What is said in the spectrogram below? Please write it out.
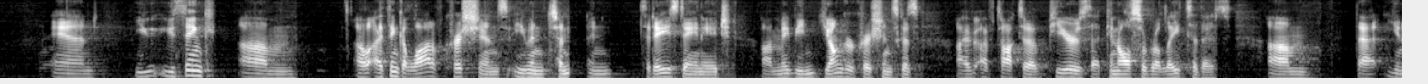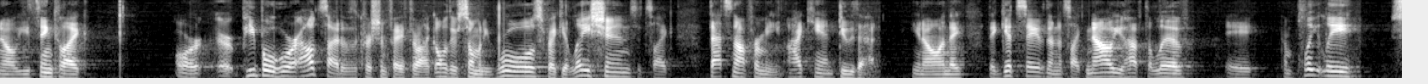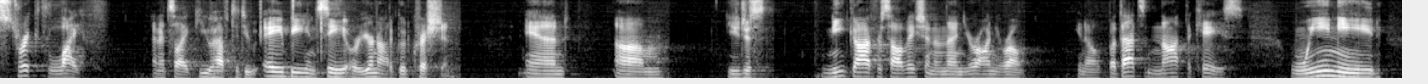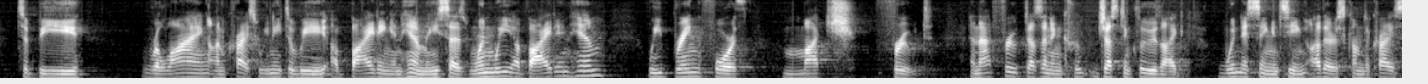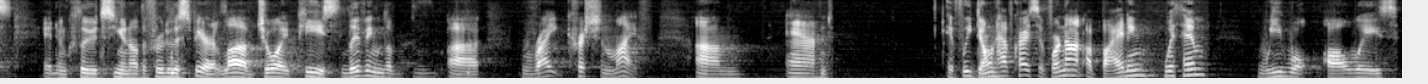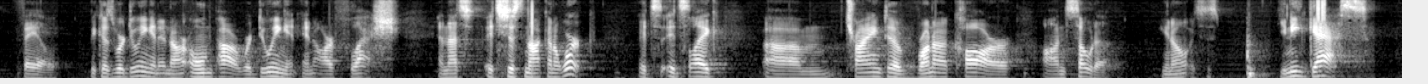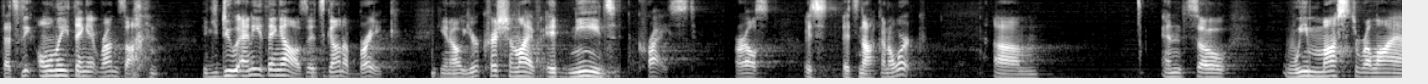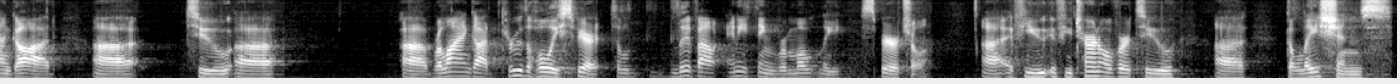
And you, you think, um, I think a lot of Christians, even to, in today's day and age, uh, maybe younger Christians, because I've, I've talked to peers that can also relate to this, um, that, you know, you think like, or, or, people who are outside of the Christian faith, they're like, oh, there's so many rules, regulations. It's like, that's not for me. I can't do that. You know, and they, they get saved, and it's like, now you have to live a completely strict life. And it's like you have to do A, B, and C, or you're not a good Christian. And um, you just need God for salvation, and then you're on your own. You know, but that's not the case. We need to be relying on Christ. We need to be abiding in Him. And he says, when we abide in Him, we bring forth much fruit. And that fruit doesn't inc- just include like witnessing and seeing others come to Christ. It includes, you know, the fruit of the Spirit love, joy, peace, living the uh, right Christian life. Um, and if we don't have Christ, if we're not abiding with Him, we will always fail because we're doing it in our own power. We're doing it in our flesh. And that's, it's just not going to work. It's, it's like um, trying to run a car on soda. You know, it's just, you need gas. That's the only thing it runs on. If you do anything else, it's going to break. You know, your Christian life, it needs Christ, or else it's, it's not going to work. Um, and so we must rely on God uh, to uh, uh, rely on God through the Holy Spirit to live out anything remotely spiritual. Uh, if you if you turn over to uh, Galatians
